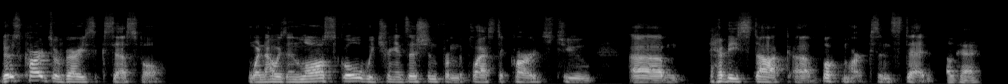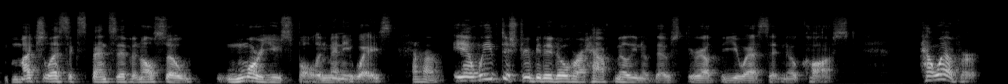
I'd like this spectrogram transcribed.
Those cards were very successful. When I was in law school, we transitioned from the plastic cards to um, heavy stock uh, bookmarks instead. Okay. Much less expensive and also more useful in many ways. Uh-huh. And we've distributed over a half million of those throughout the US at no cost. However,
